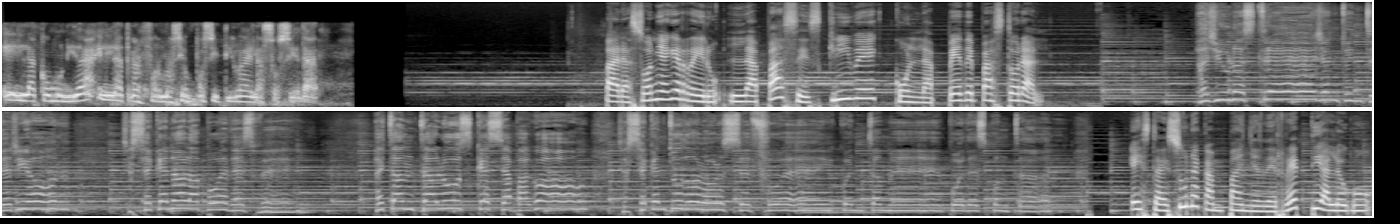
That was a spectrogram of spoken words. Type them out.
en la comunidad en la transformación positiva de la sociedad. Para Sonia Guerrero, la paz se escribe con la P de pastoral. Hay una estrella en tu interior, ya sé que no la puedes ver hay tanta luz que se apagó, ya sé que en tu dolor se fue y cuéntame, puedes contar. Esta es una campaña de Red Diálogo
